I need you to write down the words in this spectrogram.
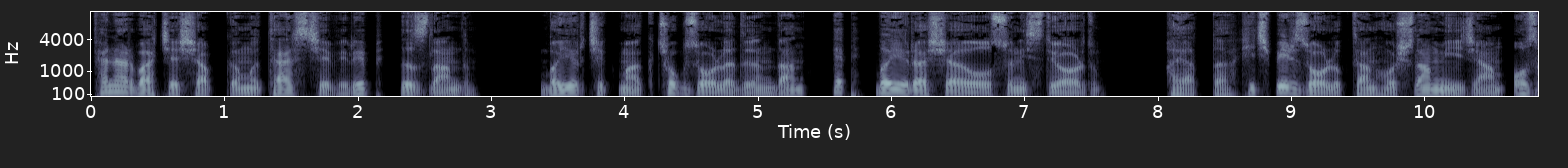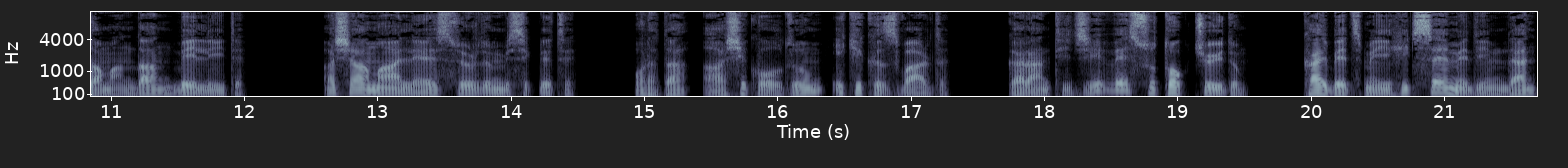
Fenerbahçe şapkamı ters çevirip hızlandım. Bayır çıkmak çok zorladığından hep bayır aşağı olsun istiyordum. Hayatta hiçbir zorluktan hoşlanmayacağım o zamandan belliydi. Aşağı mahalleye sürdüm bisikleti. Orada aşık olduğum iki kız vardı. Garantici ve stokçuydum. Kaybetmeyi hiç sevmediğimden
